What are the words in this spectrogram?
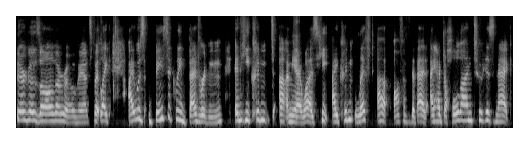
there goes all the romance. But like, I was basically bedridden, and he couldn't. Uh, I mean, I was. He, I couldn't lift up off of the bed. I had to hold on to his neck,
